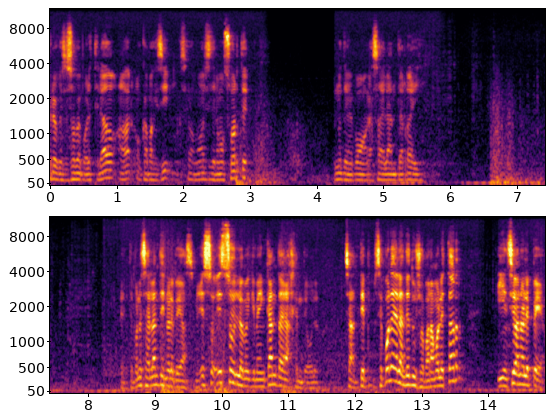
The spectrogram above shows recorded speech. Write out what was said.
Creo que se asome por este lado. A ver, o capaz que sí. vamos a ver si tenemos suerte. No te me pongo acá adelante, rey. te pones adelante y no le pegas. Eso, eso es lo que me encanta de la gente, boludo. O sea, se pone delante tuyo para molestar y encima no le pega.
